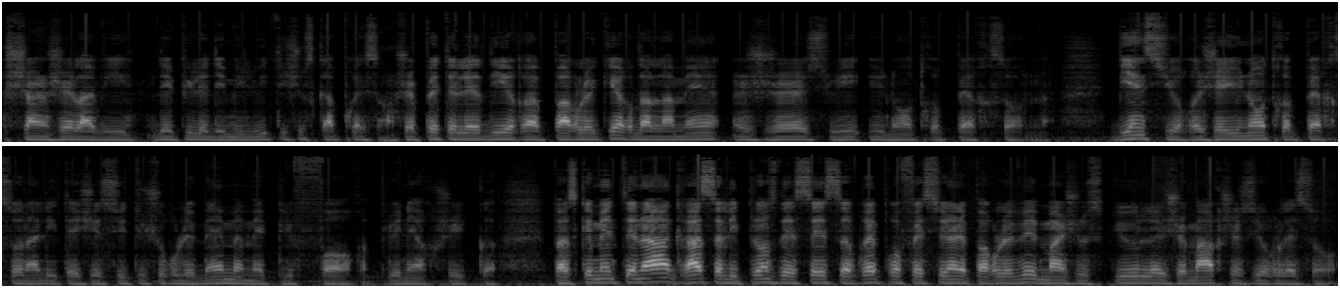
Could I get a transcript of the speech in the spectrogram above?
changé la vie depuis le 2008 jusqu'à présent. Je peux te le dire par le cœur dans la main, je suis une autre personne Bien sûr, j'ai une autre personnalité. Je suis toujours le même, mais plus fort, plus énergique. Parce que maintenant, grâce à l'hypnose DCS vrai professionnel par le V majuscule, je marche sur les eaux.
